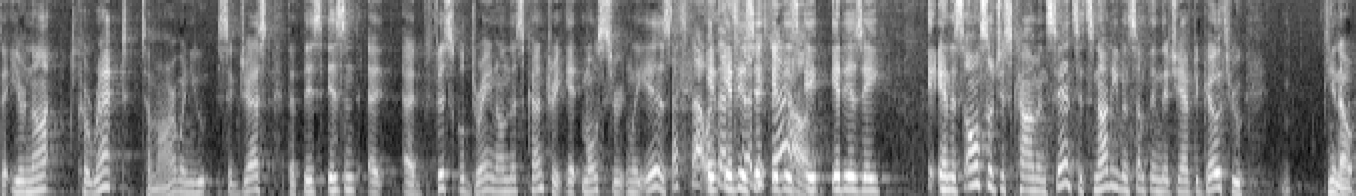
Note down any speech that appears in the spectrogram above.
that you're not correct, Tamar, when you suggest that this isn't a, a fiscal drain on this country. It most certainly is. That's not what that it is study a, it is found. a, it is a, and it's also just common sense. It's not even something that you have to go through, you know,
